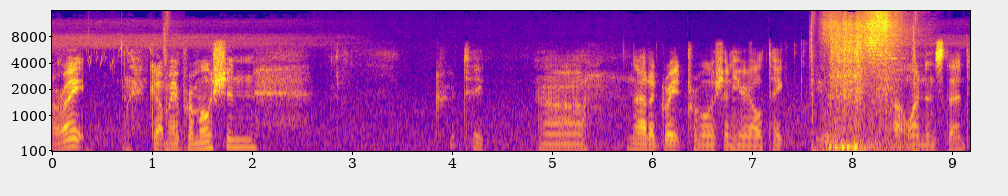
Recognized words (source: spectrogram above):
Alright, got my promotion. Take, uh, not a great promotion here, I'll take the, that one instead.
